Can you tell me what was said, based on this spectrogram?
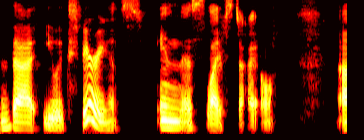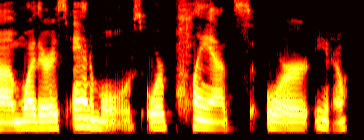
that you experience in this lifestyle um, whether it's animals or plants or you know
